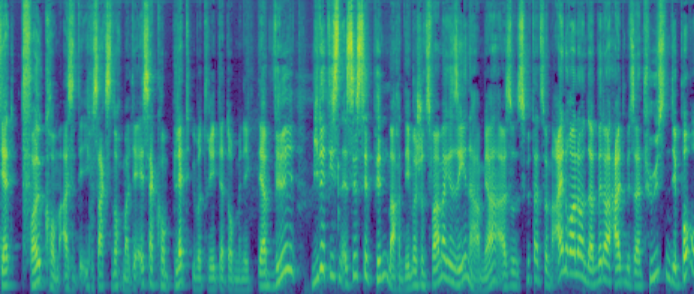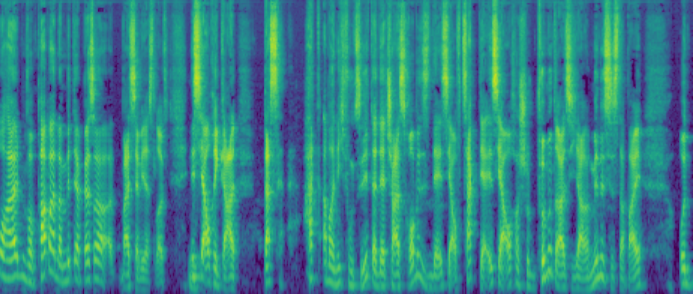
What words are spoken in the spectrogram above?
der vollkommen, also ich sag's nochmal, der ist ja komplett überdreht, der Dominik. Der will wieder diesen Assisted Pin machen, den wir schon zweimal gesehen haben, ja. Also es wird halt so ein Einroller und dann will er halt mit seinen Füßen die Popo halten vom Papa, damit er besser, weiß ja, wie das läuft. Ist mhm. ja auch egal. Das hat aber nicht funktioniert. Der Charles Robinson, der ist ja auf Zack, der ist ja auch schon 35 Jahre mindestens dabei. Und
